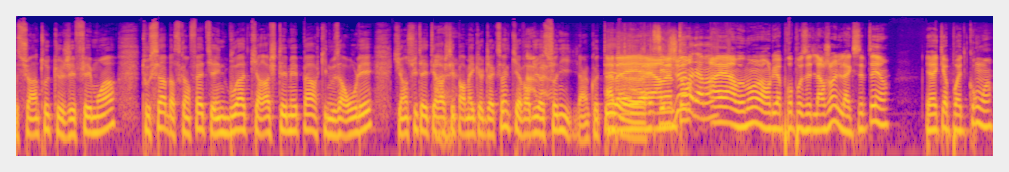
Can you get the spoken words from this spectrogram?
sur un truc que j'ai fait moi. Tout ça parce qu'en fait, il y a une boîte qui a racheté mes parts, qui nous a roulé, qui ensuite a été rachetée par Michael Jackson, qui a vendu à Sony. Il y a un côté. Ah bah, euh, c'est le jeu, temps, madame, hein. ouais, à un moment, on lui a proposé de l'argent, il l'a accepté. Hein. Il avait qu'à pas être con. Hein.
